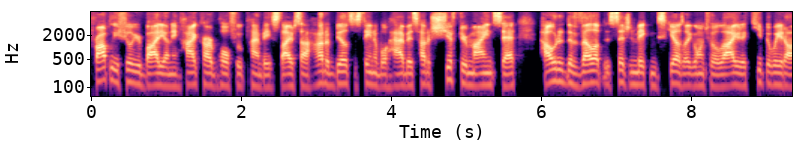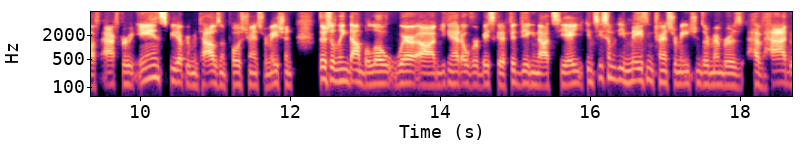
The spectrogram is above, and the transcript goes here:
properly fuel your body on a high carb, whole food, plant based lifestyle, how to build sustainable habits, how to shift your mindset, how to develop decision making skills that are going to allow you to keep the weight off after and speed up your metabolism post transformation. There's a link down below where um, you can head over basically to fitvegan.ca. You can see some of the amazing transformations our members have had,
